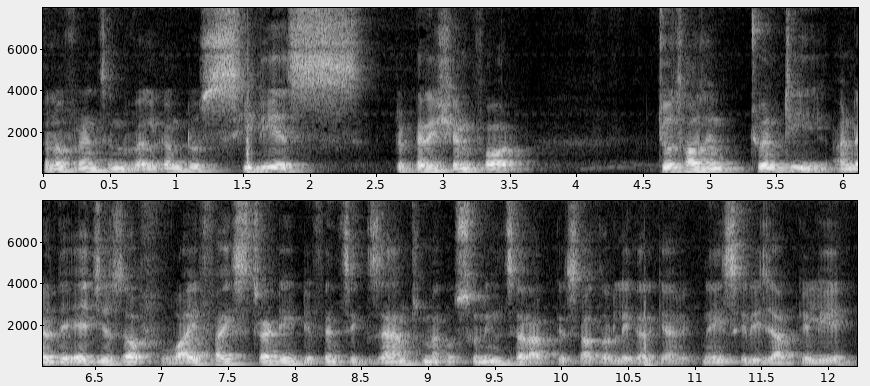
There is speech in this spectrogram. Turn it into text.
Hello, friends, and welcome to CDS preparation for 2020 under the edges of Wi-Fi study, defense exams. मैं हूँ सुनील सर आपके साथ और लेकर के आए एक नई सीरीज़ आपके लिए।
